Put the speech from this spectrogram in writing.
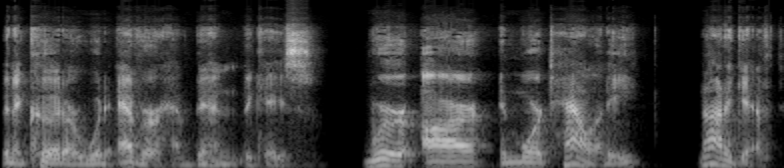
than it could or would ever have been the case were our immortality not a gift,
